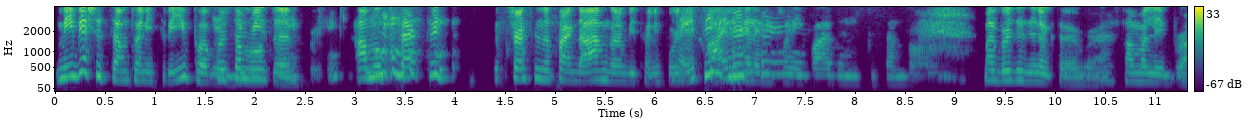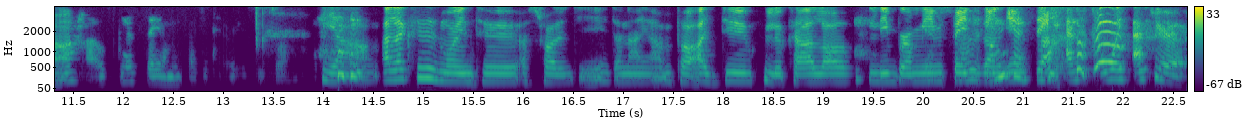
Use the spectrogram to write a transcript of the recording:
maybe I should say I'm 23, but yeah, for some reason 23. I'm obsessed with stressing the fact that I'm gonna be 24 this year. I'm gonna be 25 in December. My birthday's in October, so I'm a Libra. I was gonna say I'm a Sagittarius as well. yeah, Alexis is more into astrology than I am, but I do look at a lot of Libra meme it's pages so on Insta, and it's always accurate.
